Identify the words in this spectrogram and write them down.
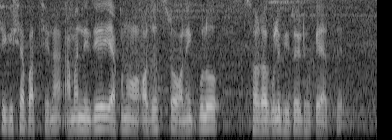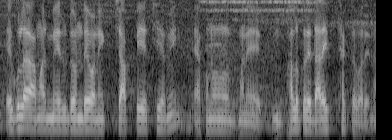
চিকিৎসা পাচ্ছি না। আমার নিজেই এখনও অজস্র অনেকগুলো সরগুলি ভিতরে ঢুকে আছে। এগুলা আমার মেরুদণ্ডে অনেক চাপ পেয়েছি আমি। এখনও মানে ভালো করে দাঁড়িয়ে থাকতে পারি না।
